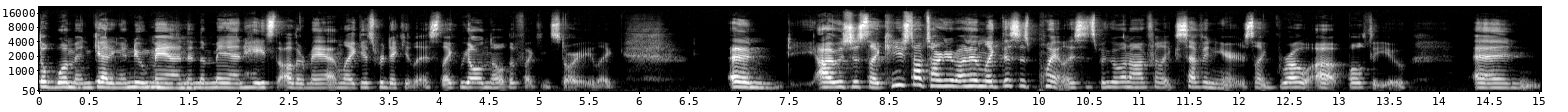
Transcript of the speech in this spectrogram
the woman getting a new man mm-hmm. and the man hates the other man. Like, it's ridiculous. Like, we all know the fucking story. Like, and I was just like, can you stop talking about him? Like, this is pointless. It's been going on for like seven years. Like, grow up, both of you. And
